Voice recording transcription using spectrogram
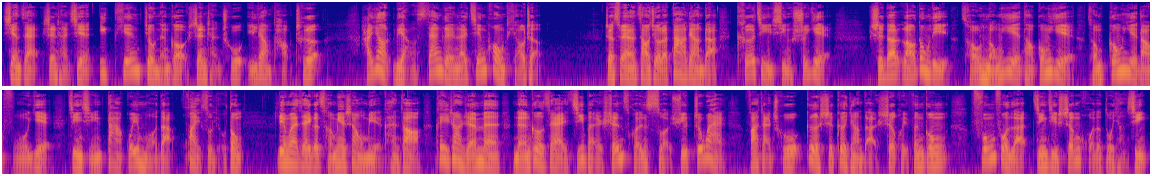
现在生产线一天就能够生产出一辆跑车，还要两三个人来监控调整。这虽然造就了大量的科技性失业。使得劳动力从农业到工业，从工业到服务业进行大规模的快速流动。另外，在一个层面上，我们也看到可以让人们能够在基本生存所需之外，发展出各式各样的社会分工，丰富了经济生活的多样性。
